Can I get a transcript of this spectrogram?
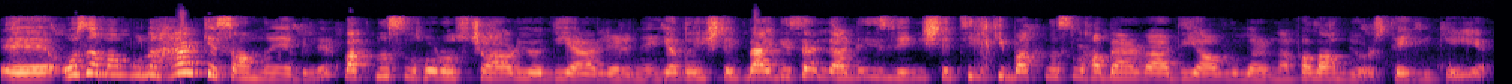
E, o zaman bunu herkes anlayabilir. Bak nasıl horoz çağırıyor diğerlerini ya da işte belgesellerde izleyin işte tilki bak nasıl haber verdi yavrularına falan diyoruz tehlikeyi.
